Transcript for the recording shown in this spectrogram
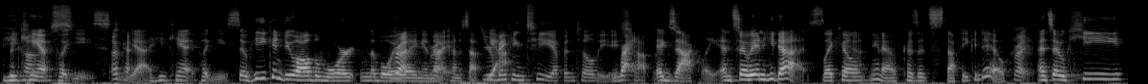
He can't put yeast. Okay. Yeah, he can't put yeast. So he can do all the wort and the boiling and that kind of stuff. You're yeah. making tea up until the yeast right. happens. Exactly. And so and he does. Like he'll, Yeah. you know, because it's stuff he can do. Right. And so he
